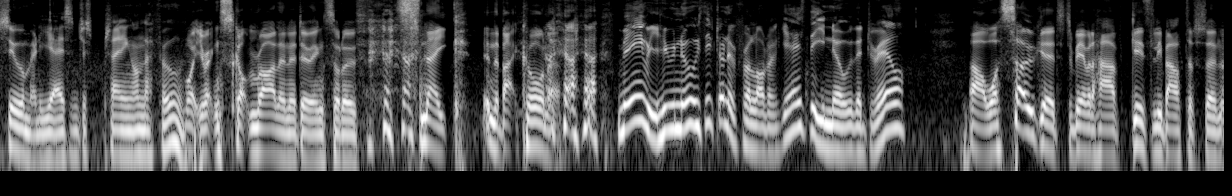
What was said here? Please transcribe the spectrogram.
so many years and just playing on their phone. What, you reckon Scott and Rylan are doing sort of snake in the back corner? Maybe, who knows? They've done it for a lot of years. They know the drill. Oh, well, so good to be able to have Gisli Baldursson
